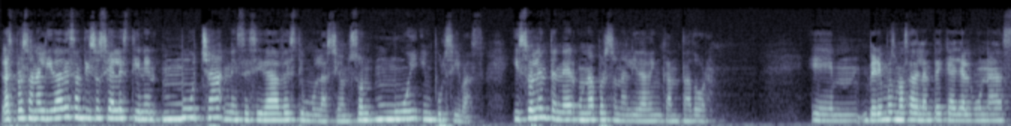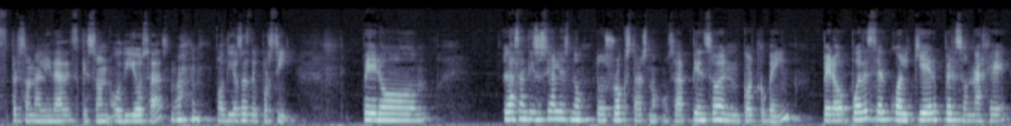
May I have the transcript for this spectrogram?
Las personalidades antisociales tienen mucha necesidad de estimulación, son muy impulsivas y suelen tener una personalidad encantadora. Em, veremos más adelante que hay algunas personalidades que son odiosas, odiosas de por sí. Pero las antisociales no, los rockstars no. O sea, pienso en Kurt Cobain, pero puede ser cualquier personaje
